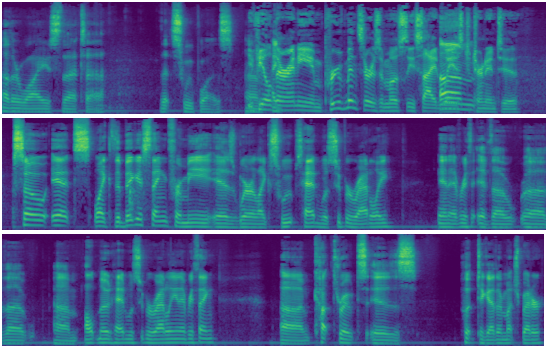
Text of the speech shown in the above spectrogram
otherwise, that uh, that Swoop was. you Um, feel I- there are any improvements, or is it mostly sideways to Um, turn into? so it's like the biggest thing for me is where like Swoop's head was super rattly, and everything. The uh, the um, alt mode head was super rattly and everything. Um, Cutthroats is put together much better,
